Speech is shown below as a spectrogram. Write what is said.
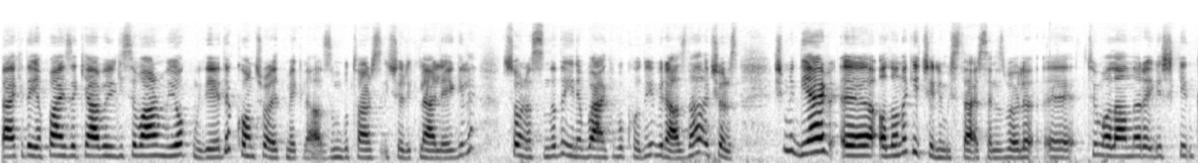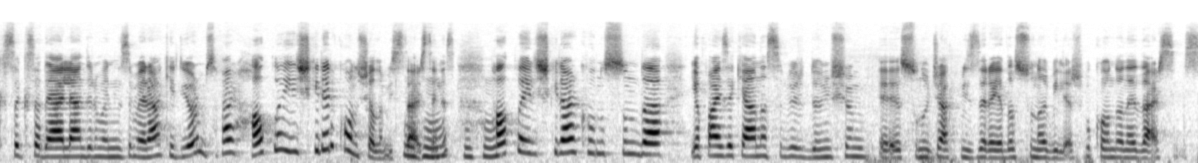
Belki de yapay zeka bilgisi var mı yok mu diye de kontrol etmek lazım bu tarz içeriklerle ilgili. Sonrasında da yine belki bu konuyu biraz daha açarız. Şimdi diğer e, alana geçelim isterseniz böyle e, tüm alanlara ilişkin kısa kısa değerlendirmenizi merak ediyorum. Bu sefer halkla ilişkileri konuşalım isterseniz. Hı hı. Halkla ilişkiler konusunda yapay zeka nasıl bir dönüşüm e, sunacak bizlere ya da sunabilir? Bu konuda ne dersiniz?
